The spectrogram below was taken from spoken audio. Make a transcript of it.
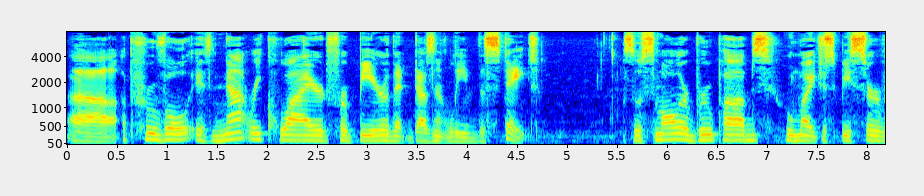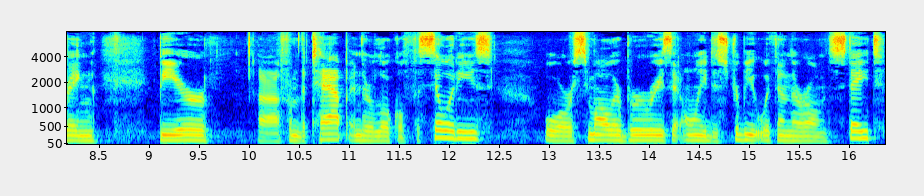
uh, approval is not required for beer that doesn't leave the state. So, smaller brew pubs who might just be serving beer uh, from the tap in their local facilities, or smaller breweries that only distribute within their own state,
